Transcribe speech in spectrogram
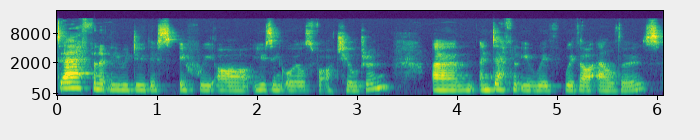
Definitely, we do this if we are using oils for our children, um, and definitely with with our elders,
